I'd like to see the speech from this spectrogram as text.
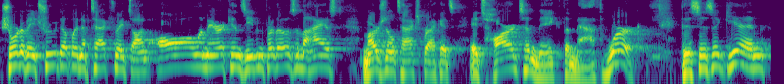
Short of a true doubling of tax rates on all Americans, even for those in the highest marginal tax brackets, it's hard to make the math work. This is again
